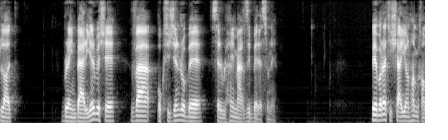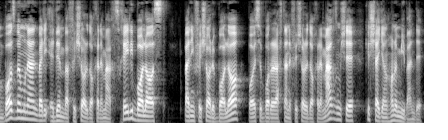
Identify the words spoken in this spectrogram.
بلاد برین بریر بشه و اکسیژن رو به سلول های مغزی برسونه. به عبارتی شریان ها می‌خوان باز بمونن ولی ادم و فشار داخل مغز خیلی بالاست. بر این فشار بالا باعث بالا رفتن فشار داخل مغز میشه که شریان ها رو میبنده.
